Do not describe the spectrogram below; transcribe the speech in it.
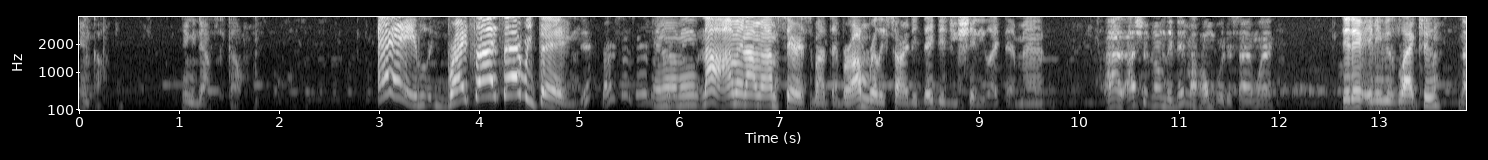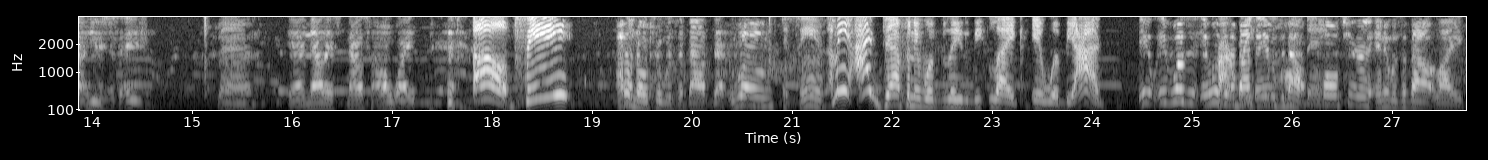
You can come. You can definitely come. Hey, bright side to everything. yeah, that's not You know what I mean? Nah, I mean, I'm, I'm serious about that, bro. I'm really sorry they, they did you shitty like that, man. I, I should have known they did my homeboy the same way. Did it? And he was black too. No, he was just Asian. Man. Yeah, now it's now it's all white. Oh, see? I don't know if it was about that. Well, It seems. I mean, I definitely would believe be like it would be. I it, it wasn't it wasn't about that. It was about culture, and it was about like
